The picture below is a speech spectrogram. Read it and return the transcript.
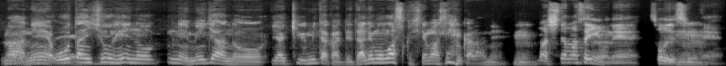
まあね、なるほど大谷翔平のね、メジャーの野球見たかって誰もマスクしてませんからね。うん。まあしてませんよね。そうですよね。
